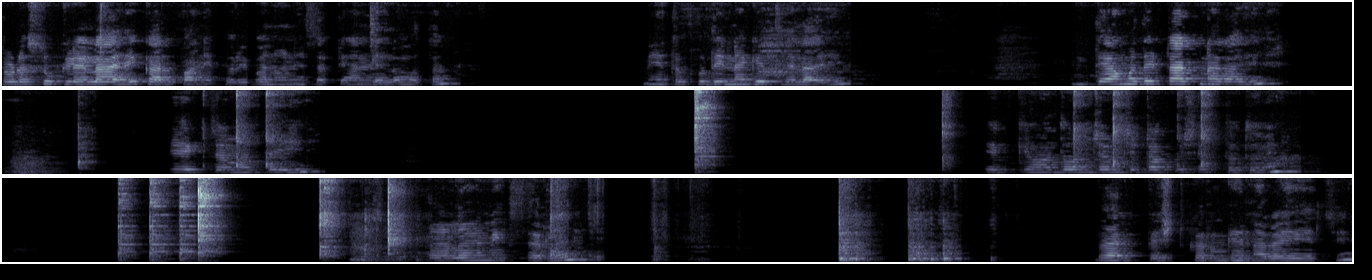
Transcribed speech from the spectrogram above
थोडं सुकलेला आहे काल पाणीपुरी बनवण्यासाठी आणलेला होता. मी इथं पुदिना घेतलेला आहे. त्यामध्ये टाकणार आहे. एक चमच दही एक किंवा दोन चमचे टाकू शकता तुम्ही. त्याला मी मिक्सरला बारीक पेस्ट करून घेणार आहे याची.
